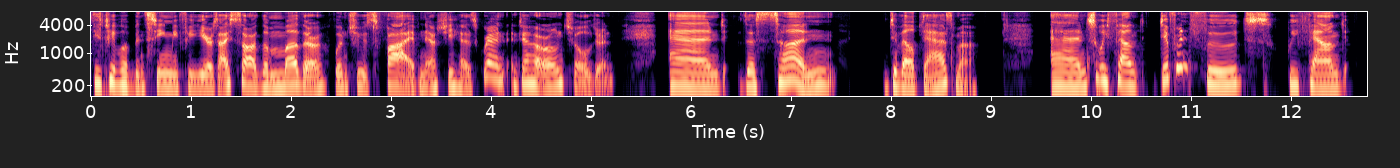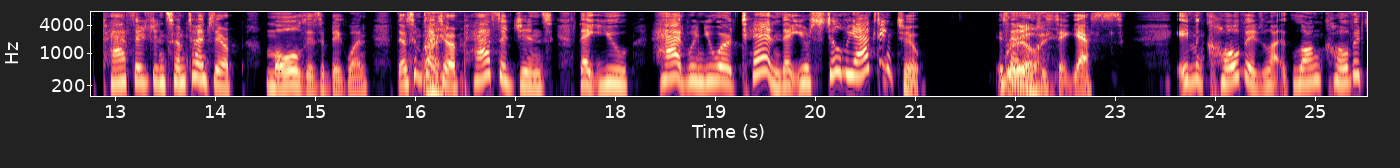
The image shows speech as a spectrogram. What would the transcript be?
these people have been seeing me for years. I saw the mother when she was five. Now she has grand into her own children, and the son developed asthma, and so we found different foods. We found pathogens. Sometimes there are mold is a big one. Then sometimes there are pathogens that you had when you were 10 that you're still reacting to. Isn't that interesting? Yes. Even COVID, lo- long COVID,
